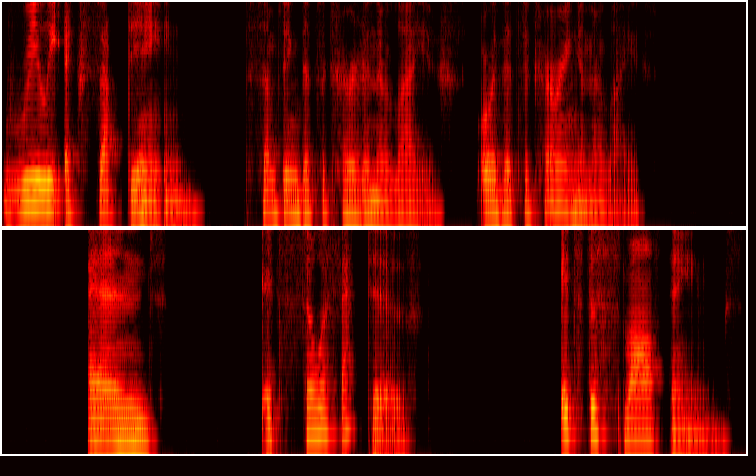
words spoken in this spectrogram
really accepting something that's occurred in their life or that's occurring in their life. And it's so effective. It's the small things.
